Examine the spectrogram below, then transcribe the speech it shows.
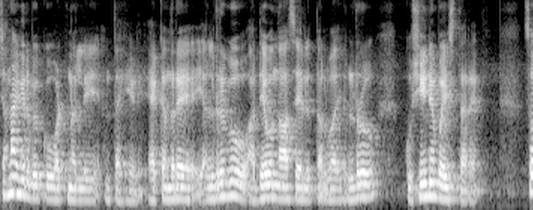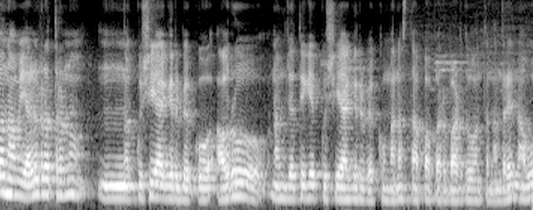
ಚೆನ್ನಾಗಿರಬೇಕು ಒಟ್ಟಿನಲ್ಲಿ ಅಂತ ಹೇಳಿ. ಯಾಕಂದರೆ ಎಲ್ರಿಗೂ ಅದೇ ಒಂದು ಆಸೆ ಇರುತ್ತಲ್ವ? ಎಲ್ಲರೂ ಖುಷಿನೇ ಬಯಸ್ತಾರೆ. ಸೊ ನಾವು ಎಲ್ರ ಹತ್ರನೂ ಖುಷಿಯಾಗಿರಬೇಕು. ಅವರು ನಮ್ಮ ಜೊತೆಗೆ ಖುಷಿಯಾಗಿರಬೇಕು. ಮನಸ್ತಾಪ ಬರಬಾರ್ದು ಅಂತಂದರೆ ನಾವು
